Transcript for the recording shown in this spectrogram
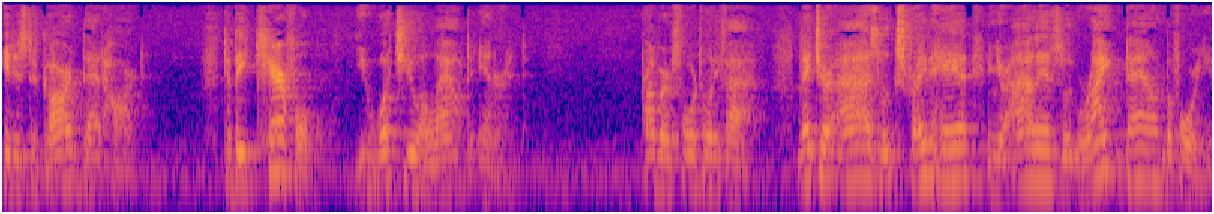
It is to guard that heart, to be careful you what you allow to enter it. Proverbs 4:25. Let your eyes look straight ahead and your eyelids look right down before you.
